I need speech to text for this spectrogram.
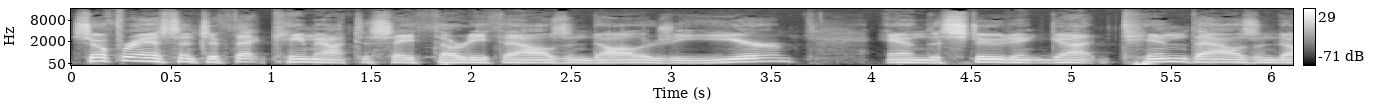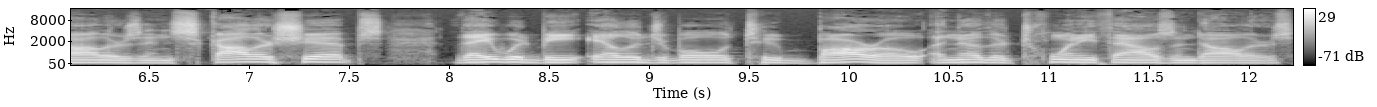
So, for instance, if that came out to say $30,000 a year, and the student got $10,000 in scholarships, they would be eligible to borrow another $20,000.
